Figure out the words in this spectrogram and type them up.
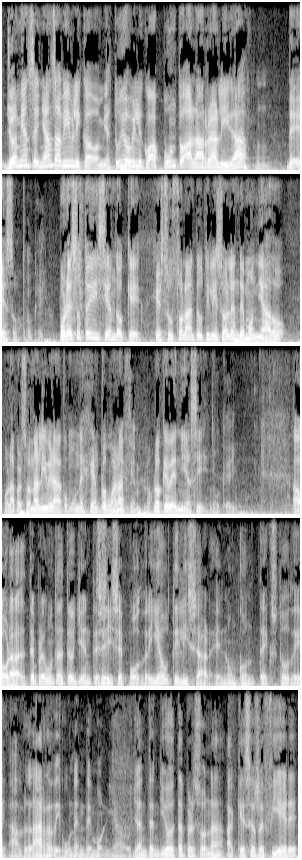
Yo en mi enseñanza bíblica o en mi estudio bíblico apunto a la realidad Mm. de eso. Por eso estoy diciendo que Jesús solamente utilizó al endemoniado o la persona liberada como un ejemplo Como un para ejemplo. lo que venía, sí. Ok. Ahora, te pregunta este oyente Sí. si se podría utilizar en un contexto de hablar de un endemoniado. Ya entendió esta persona a qué se refiere,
